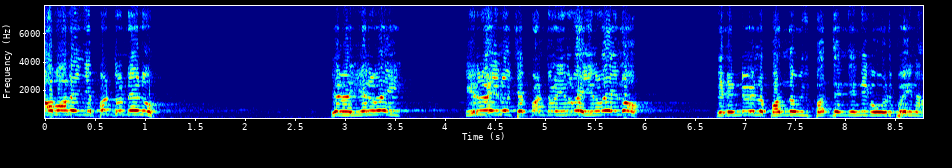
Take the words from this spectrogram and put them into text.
రామాలయం చెప్పంటు నేను ఇరవై ఇరవైలో చెప్పంటు ఇరవై ఇరవైలో రెండు వేల పంతొమ్మిది పద్దెనిమిది ఎన్నిక ఓడిపోయినా.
